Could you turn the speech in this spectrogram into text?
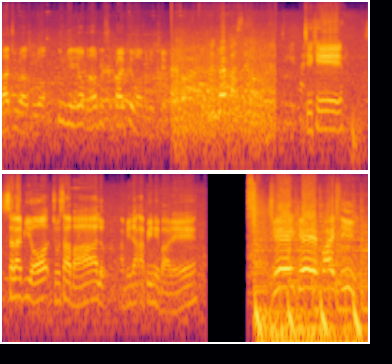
လာကျူလာဆိုတော့သူမြင်ရောဘယ်လောက်ထိ surprise ဖြစ်သွားမလို့ဖြစ်နေ JK ဆက်လိုက်ပြီးတော့စ조사ပါလို့အမေကအပေးနေပါတယ် JK fighting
